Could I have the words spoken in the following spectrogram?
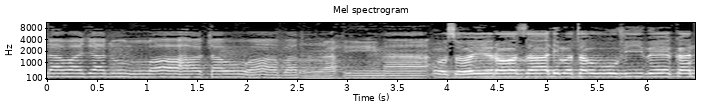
لوجدوا الله توابا رحيما osoo yeroo zaalima ta'uu fi beekan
